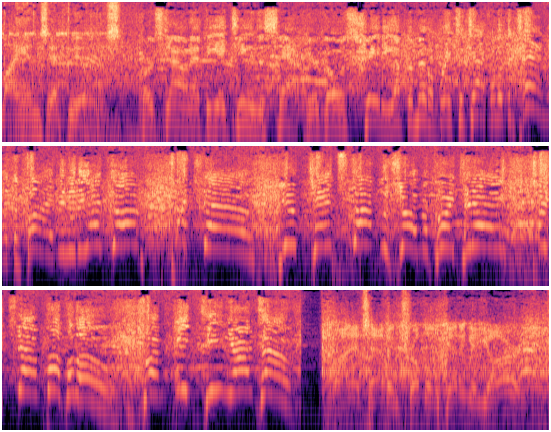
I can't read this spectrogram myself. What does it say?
Lions at Bills. First down at the 18, the snap. Here goes Shady up the middle, breaks a tackle at the 10, at the 5, into the end zone. Touchdown! You can't stop LeSean McCoy today. Touchdown Buffalo from 18 yards out. Lions having trouble getting a yard.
